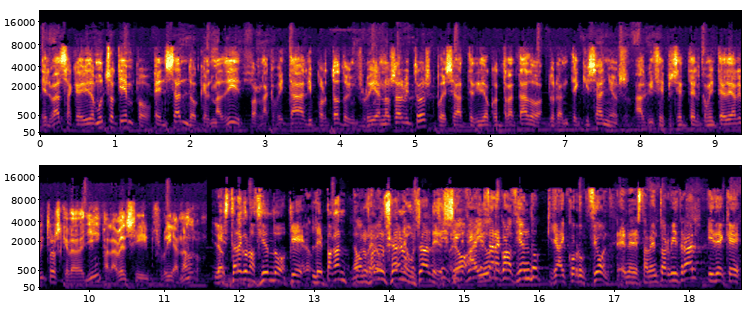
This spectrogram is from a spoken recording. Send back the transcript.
El Barça, que ha vivido mucho tiempo pensando que el Madrid, por la capital y por todo, influía en los árbitros, pues ha tenido contratado durante X años al vicepresidente del comité de árbitros, que era de allí, para ver si influía en algo. Está reconociendo que le pagan que los árbitros sean neutrales. Sí, que está reconociendo que hay corrupción en el estamento arbitral y de que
